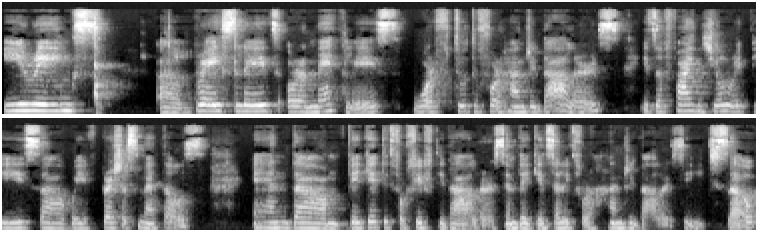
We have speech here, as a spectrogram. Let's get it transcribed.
earrings, uh, bracelets, or a necklace worth two to four hundred dollars. It's a fine jewelry piece uh, with precious metals, and um, they get it for fifty dollars, and they can sell it for hundred dollars each. So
